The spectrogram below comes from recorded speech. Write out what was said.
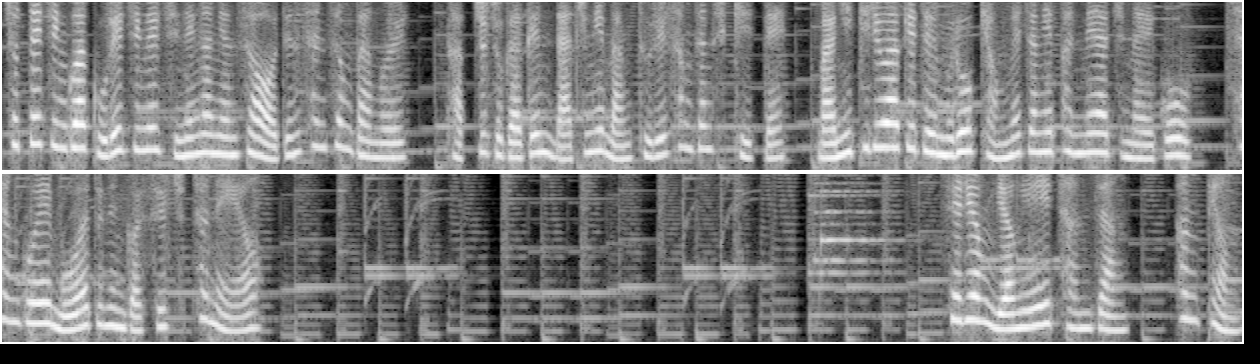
촛대징과 고래징을 진행하면서 얻은 산성방울, 갑주 조각은 나중에 망토를 성장시킬 때 많이 필요하게 되므로 경매장에 판매하지 말고 창고에 모아두는 것을 추천해요. 세력 명예의 전장, 황평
